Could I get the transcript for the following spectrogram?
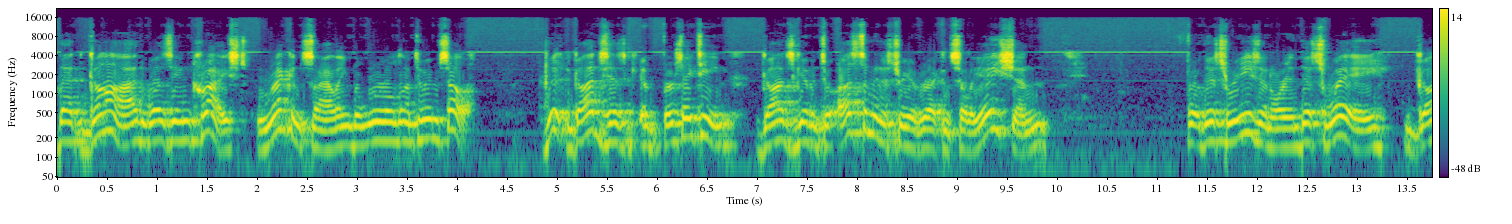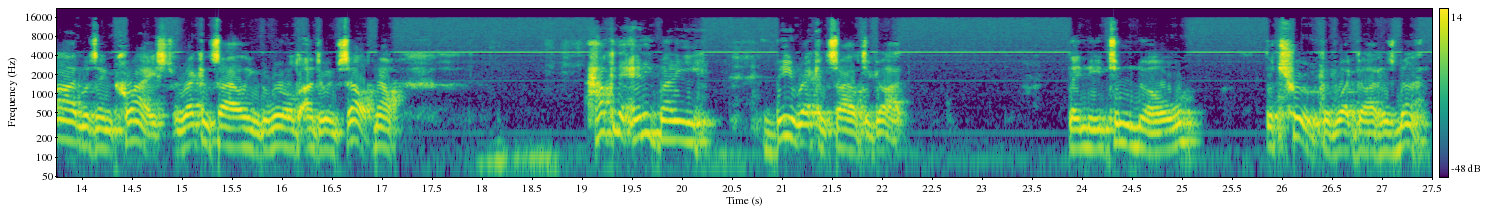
that God was in Christ reconciling the world unto himself. God has, uh, verse 18, God's given to us the ministry of reconciliation. For this reason, or in this way, God was in Christ reconciling the world unto himself. Now, how can anybody be reconciled to God. They need to know the truth of what God has done.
